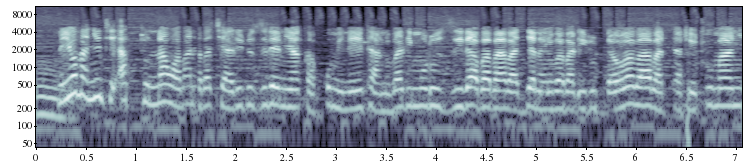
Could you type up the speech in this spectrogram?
Mm. naye omanyi nti up to now abaana bakyali luzira emyaka kumi n'etaano bali mu luzira oba baabajja naye babali ludda oba baabatta tetumanyi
